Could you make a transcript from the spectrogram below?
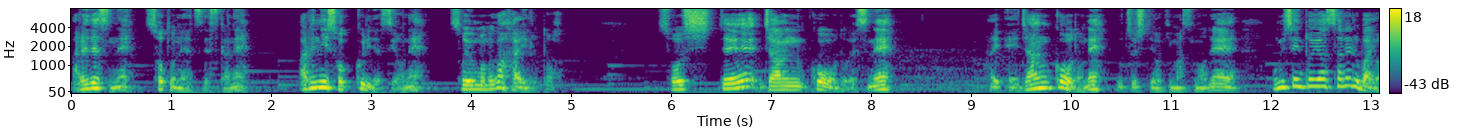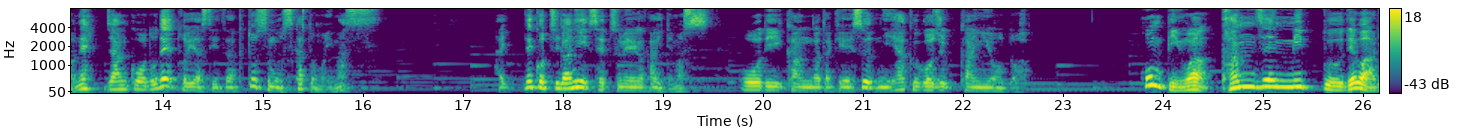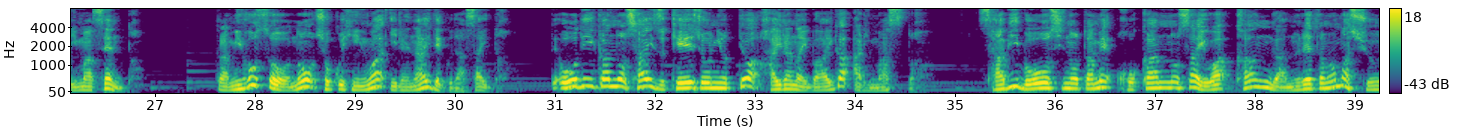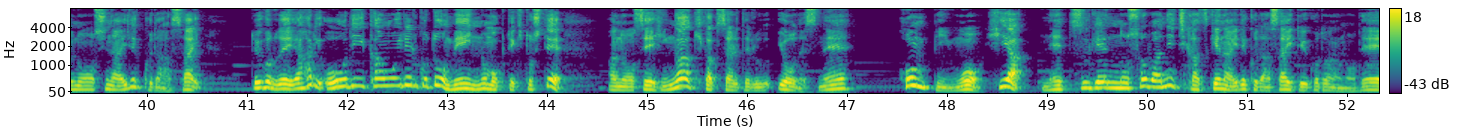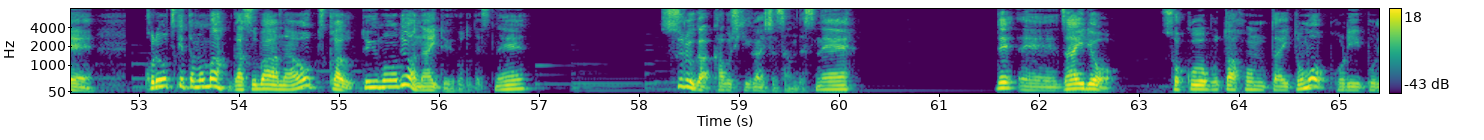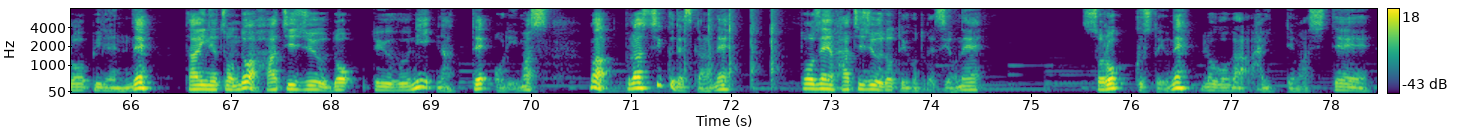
あれですね。外のやつですかね。あれにそっくりですよね。そういうものが入ると。そして、ジャンコードですね。はい、えジャンコードね、写しておきますので、お店に問い合わせされる場合はね、ジャンコードで問い合わせていただくとスムースかと思います。はい。で、こちらに説明が書いてます。OD 缶型ケース250缶用と。本品は完全密封ではありませんと。から未舗装の食品は入れないでくださいと。で、OD 缶のサイズ形状によっては入らない場合がありますと。錆防止のため保管の際は缶が濡れたまま収納しないでください。ということで、やはり OD 缶を入れることをメインの目的として、あの、製品が企画されているようですね。本品を火や熱源のそばに近づけないでくださいということなので、これをつけたままガスバーナーを使うというものではないということですね。駿河株式会社さんですね。で、えー材料。底豚本体ともポリプロピレンで、耐熱温度は80度という風になっております。まあ、プラスチックですからね。当然80度ということですよね。ソロックスというね、ロゴが入ってまして、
